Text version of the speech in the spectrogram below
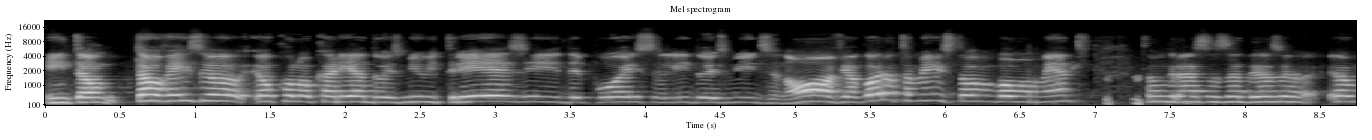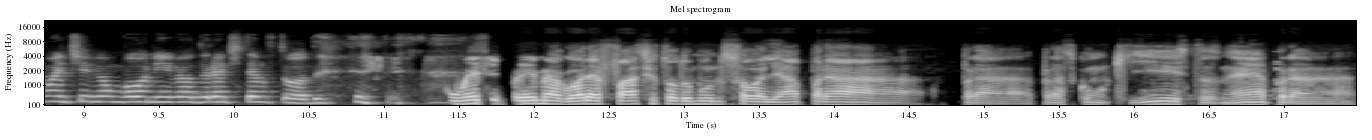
Então, talvez eu, eu colocaria 2013, depois ali 2019. Agora eu também estou num bom momento, então, graças a Deus, eu, eu mantive um bom nível durante o tempo todo. Com esse prêmio agora é fácil todo mundo só olhar para para as conquistas, né? Para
